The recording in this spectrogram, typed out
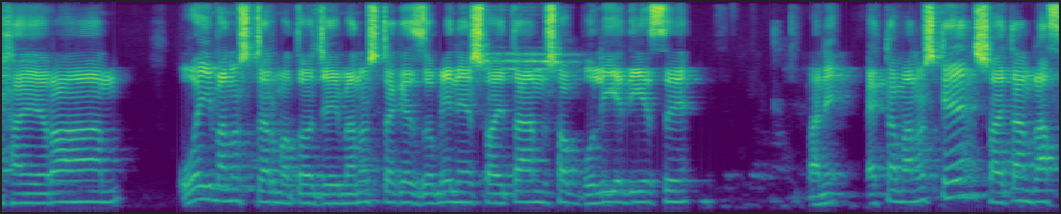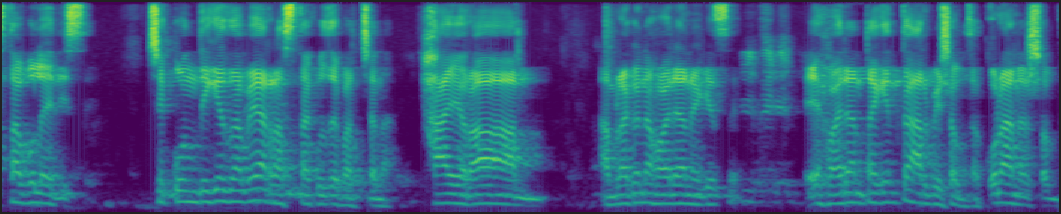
হায়রান। ওই মানুষটার মতো যে মানুষটাকে জমিনে শয়তান সব বলিয়ে দিয়েছে মানে একটা মানুষকে শয়তান রাস্তা বলে দিছে। সে কোন দিকে যাবে আর রাস্তা খুঁজে পাচ্ছে না। হায়রান। আমরা কেন হয়রান হয়ে গেছে? এই হয়রানটা কিন্তু আরবি শব্দ কোরআনের শব্দ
